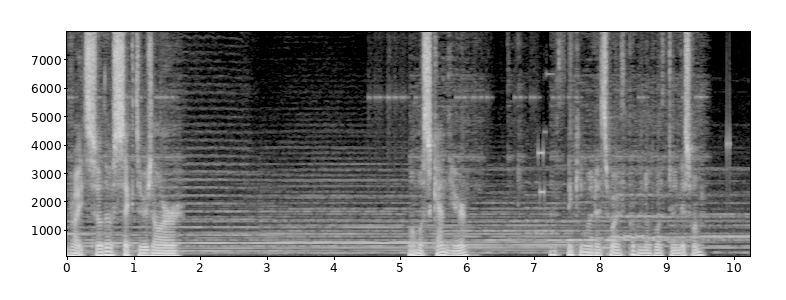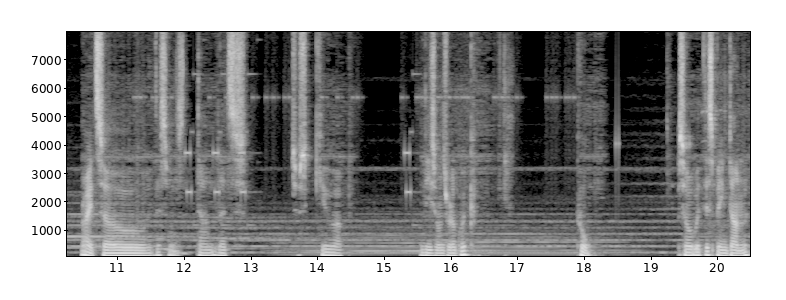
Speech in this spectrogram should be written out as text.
right, so those sectors are almost scanned here. I'm thinking what it's worth, probably not worth doing this one. Right, so this one's done. Let's just queue up these ones real quick. Cool. So with this being done,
